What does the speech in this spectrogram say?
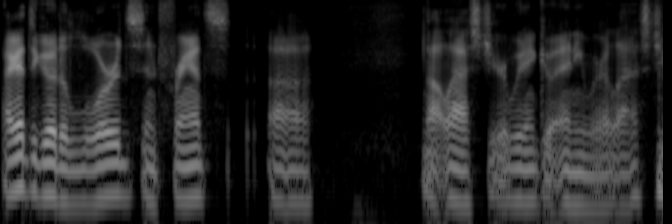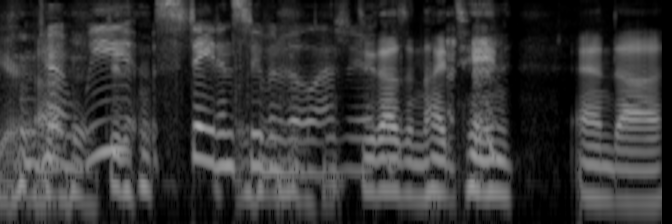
I got to go to Lourdes in France. Uh, not last year. We didn't go anywhere last year. Yeah, Uh, we two- stayed in Steubenville last year 2019, and uh,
